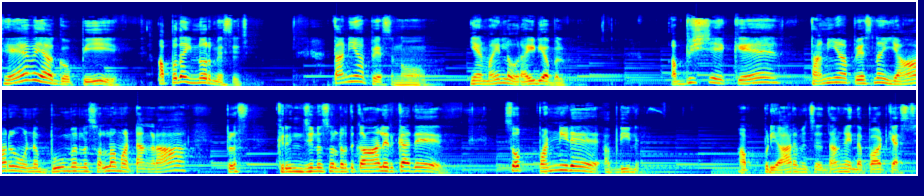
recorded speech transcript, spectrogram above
தேவையா கோபி? அப்போ தான் இன்னொரு மெசேஜ் தனியாக பேசணும். என் மைண்டில் ஒரு ஐடியா பல்ப் அபிஷேக்கே தனியாக பேசினா யாரும் ஒன்று பூமர்னு சொல்ல மாட்டாங்கடா. ப்ளஸ் கிரிஞ்சுன்னு சொல்கிறதுக்கு ஆள் இருக்காது. ஸோ பண்ணிடு அப்படின்னு. அப்படி ஆரம்பிச்சது தாங்க இந்த பாட்காஸ்ட்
